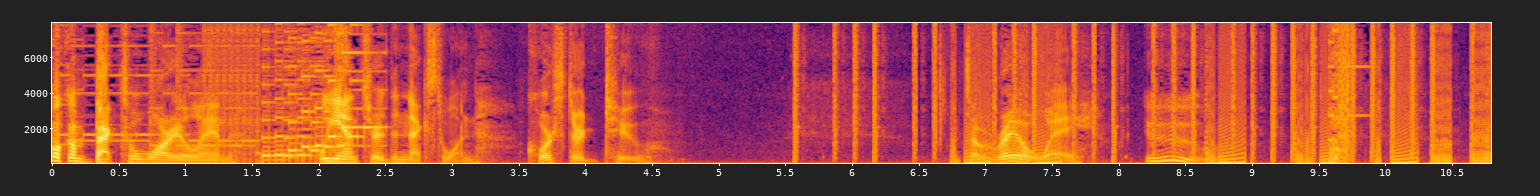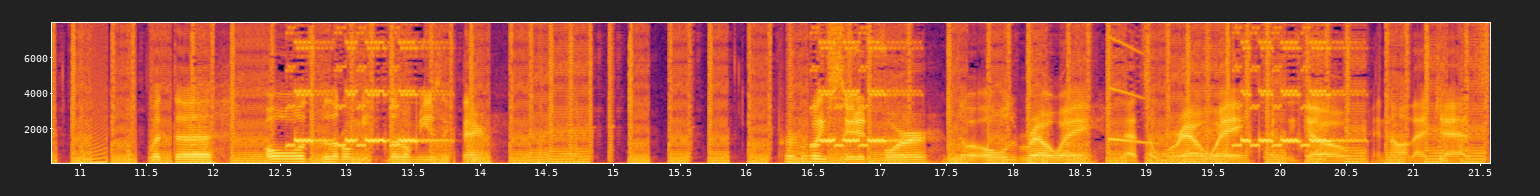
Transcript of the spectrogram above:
Welcome back to Wario Land. We entered the next one, Course 32. It's a railway. Ooh. With the old little little music there. Perfectly suited for the old railway. That's a railway. There we go, and all that jazz.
